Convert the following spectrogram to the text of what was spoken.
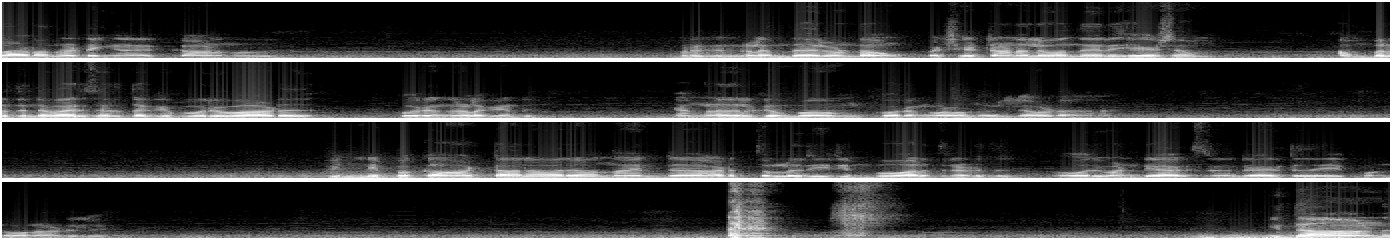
കാടാണ് കേട്ടോ ഇങ്ങനെ കാണുന്നത്. മൃഗങ്ങൾ എന്തായാലും ഉണ്ടാവും. പക്ഷേ ടണൽ വന്നതിന് ശേഷം അമ്പലത്തിന്റെ പരിസരത്തൊക്കെ ഇപ്പൊ ഒരുപാട് കുരങ്ങുകളൊക്കെ ഉണ്ട്. ഞങ്ങൾ നിൽക്കുമ്പം കുരങ്ങുകളൊന്നും ഇല്ല അവിടെ അങ്ങനെ. പിന്നെ ഇപ്പൊ കാട്ടാന വരെ വന്ന അതിന്റെ അടുത്തുള്ള ഒരു ഇരുമ്പ് പാലത്തിനടുത്ത് ഒരു വണ്ടി ആക്സിഡന്റ് ആയിട്ട് ദേ കൊണ്ടുപോകണ കണ്ടില്ലേ? ഇതാണ്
